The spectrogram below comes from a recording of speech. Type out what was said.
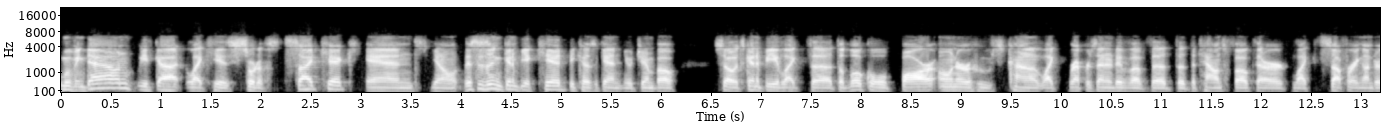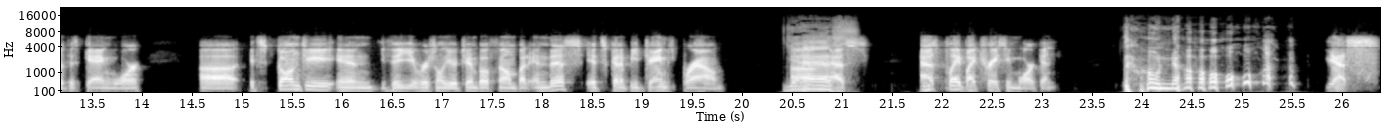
moving down, we've got like his sort of sidekick, and you know, this isn't going to be a kid because again, Yojimbo So it's going to be like the the local bar owner who's kind of like representative of the, the the townsfolk that are like suffering under this gang war. Uh, it's Gonji in the original Yojimbo film, but in this, it's going to be James Brown uh, as as played by Tracy Morgan. oh no. Yes,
